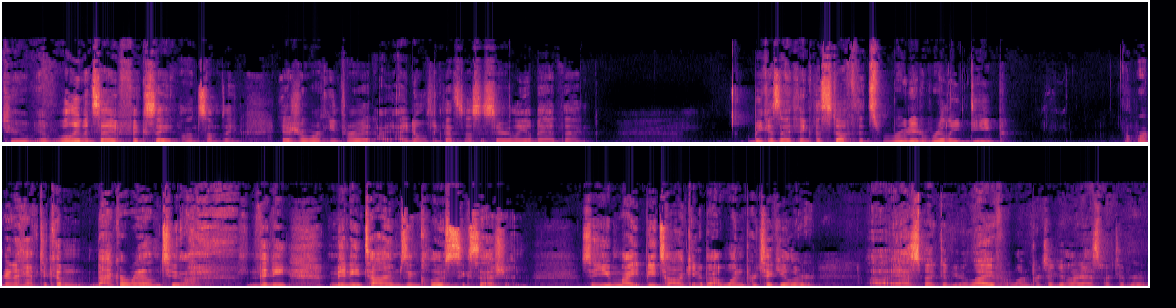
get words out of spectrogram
to we'll even say fixate on something as you're working through it. I, I don't think that's necessarily a bad thing because I think the stuff that's rooted really deep, we're gonna have to come back around to many many times in close succession. So you might be talking about one particular uh, aspect of your life or one particular aspect of your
